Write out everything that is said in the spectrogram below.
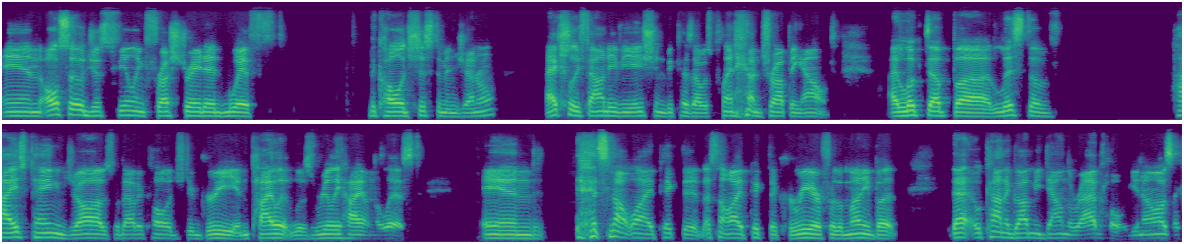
and also just feeling frustrated with the college system in general i actually found aviation because i was planning on dropping out i looked up a list of highest paying jobs without a college degree and pilot was really high on the list and that's not why i picked it that's not why i picked the career for the money but that kind of got me down the rabbit hole. You know, I was like,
